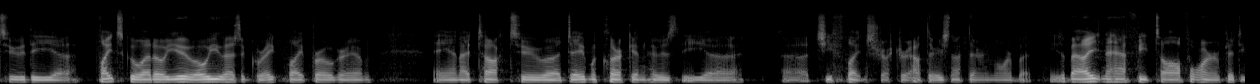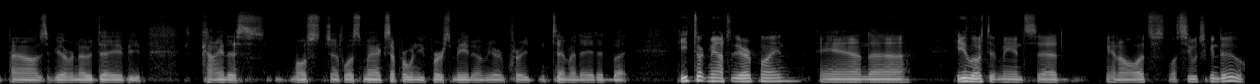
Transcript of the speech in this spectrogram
to the uh, flight school at OU. OU has a great flight program, and I talked to uh, Dave McClurkin, who's the uh, chief flight instructor out there. He's not there anymore, but he's about eight and a half feet tall, 450 pounds. If you ever know Dave, he's kindest, most gentlest man, except for when you first meet him, you're pretty intimidated. But he took me out to the airplane, and uh, he looked at me and said, "You know, let's let's see what you can do."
